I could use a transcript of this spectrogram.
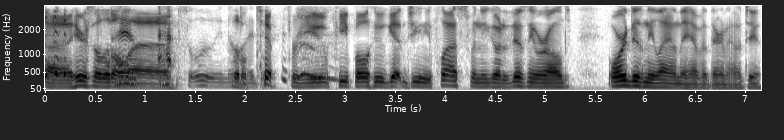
Uh, here's a little uh, absolutely no little idea. tip for you people who get Genie Plus when you go to Disney World or Disneyland. They have it there now too.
